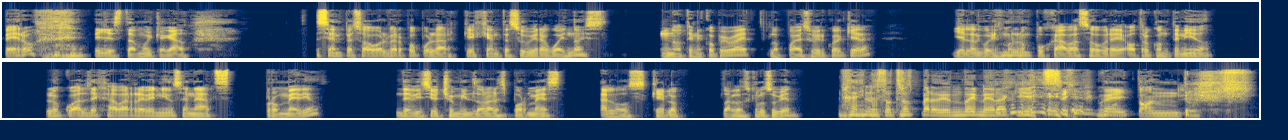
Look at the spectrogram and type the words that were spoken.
Pero ella está muy cagado. Se empezó a volver popular que gente subiera white noise. No tiene copyright, lo puede subir cualquiera. Y el algoritmo lo empujaba sobre otro contenido, lo cual dejaba revenues en ads promedio de 18 mil dólares por mes a los que lo, a los que lo subían. Ay, nosotros perdiendo dinero aquí. sí, güey. Tontos.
